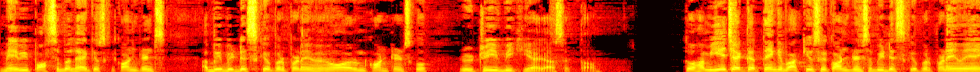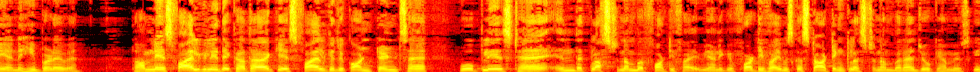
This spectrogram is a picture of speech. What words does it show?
مے بھی پاسبل ہے کہ اس کے کانٹینٹس ابھی بھی ڈسک کے اوپر پڑے ہوئے ہوں اور ان کانٹینٹس کو ریٹریو بھی کیا جا سکتا ہو۔ تو ہم یہ چیک کرتے ہیں کہ واقعی اس کے کانٹینٹس ابھی ڈسک کے اوپر پڑے ہوئے ہیں یا نہیں پڑے ہوئے۔ تو ہم نے اس فائل کے لیے دیکھا تھا کہ اس فائل کے جو کانٹینٹس ہیں وہ پلیسڈ ہیں ان دا کلسٹر نمبر 45 یعنی کہ 45 اس کا اسٹارٹنگ کلسٹر نمبر ہے جو کہ ہمیں اس کی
